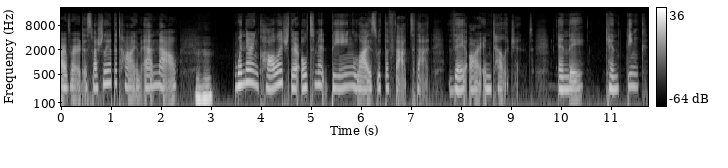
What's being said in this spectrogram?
Harvard, especially at the time and now, Mm-hmm. when they're in college, their ultimate being lies with the fact that they are intelligent and they can think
